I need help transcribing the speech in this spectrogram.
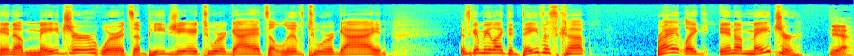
in a major where it's a PGA Tour guy, it's a LIV Tour guy, and it's gonna be like the Davis Cup, right? Like in a major. Yeah.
